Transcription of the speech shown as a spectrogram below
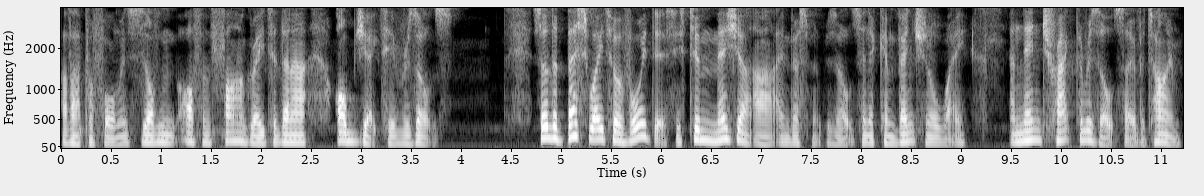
of our performance is often, often far greater than our objective results. So the best way to avoid this is to measure our investment results in a conventional way and then track the results over time.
